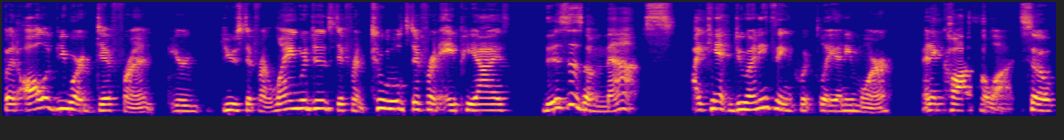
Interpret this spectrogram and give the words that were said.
But all of you are different. You use different languages, different tools, different APIs. This is a mess. I can't do anything quickly anymore. And it costs a lot. So,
